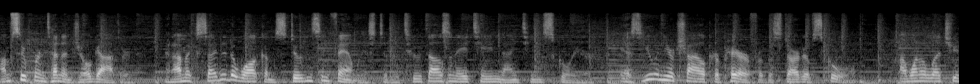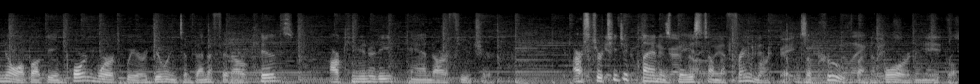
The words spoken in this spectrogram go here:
I'm Superintendent Joe Gothard, and I'm excited to welcome students and families to the 2018-19 school year. As you and your child prepare for the start of school, I want to let you know about the important work we are doing to benefit our kids, our community, and our future. Our strategic plan is based on the framework that was approved by the board in April.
